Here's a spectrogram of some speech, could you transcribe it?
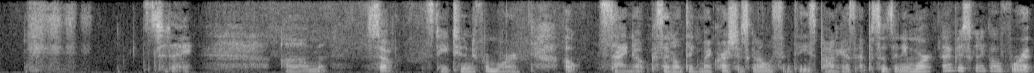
it's today. Um, so stay tuned for more. Oh, side note, because I don't think my crush is going to listen to these podcast episodes anymore. I'm just going to go for it.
